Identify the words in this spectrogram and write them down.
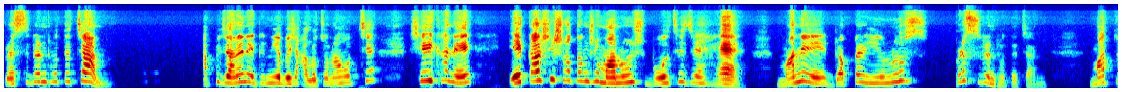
প্রেসিডেন্ট হতে চান? আপনি জানেন, এটি নিয়ে বেশ আলোচনা হচ্ছে। সেইখানে একাশি শতাংশ মানুষ বলছে যে হ্যাঁ মানে ডক্টর ইউনুস প্রেসিডেন্ট হতে চান। মাত্র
